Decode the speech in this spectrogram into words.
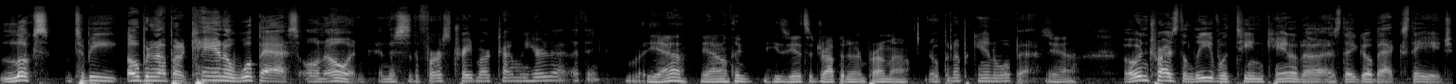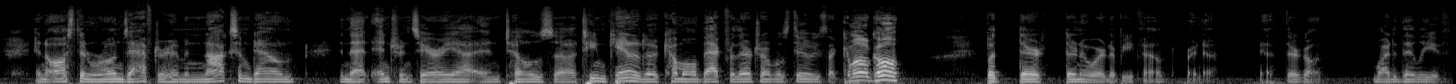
looks to be opening up a can of whoop ass on Owen, and this is the first trademark time we hear that. I think Yeah. Yeah. I don't think he's yet to drop it in a promo. open up a can of whoop ass. Yeah. Owen tries to leave with Team Canada as they go backstage, and Austin runs after him and knocks him down in that entrance area and tells uh, Team Canada to come on back for their troubles too. He's like, "Come on, come on!" But they're they're nowhere to be found right now. Yeah, they're gone. Why did they leave?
